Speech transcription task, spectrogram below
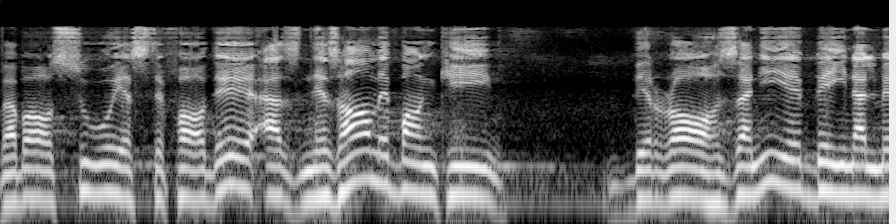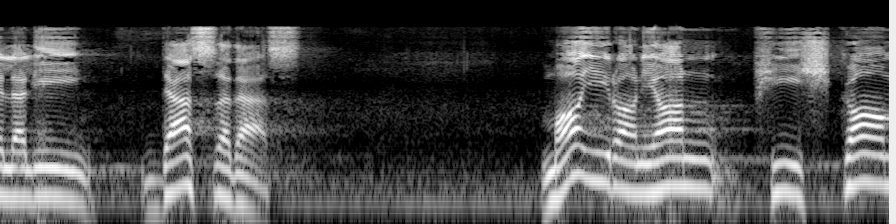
و با سوء استفاده از نظام بانکی به راهزنی بین المللی دست زده است. ما ایرانیان پیشگام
